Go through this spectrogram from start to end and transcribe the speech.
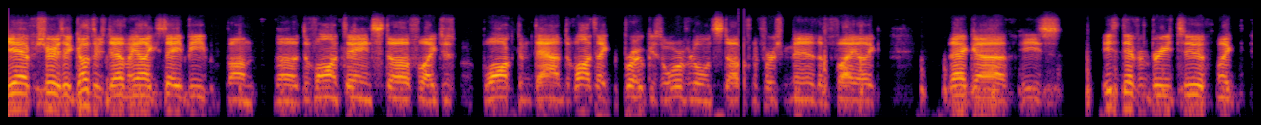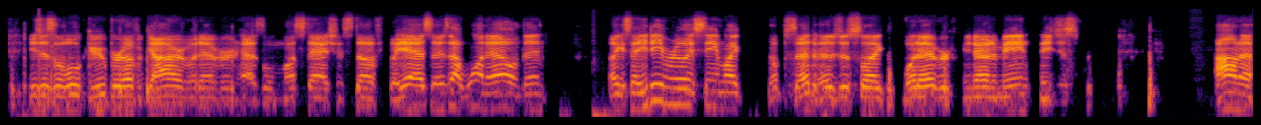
Yeah, for sure. So Gunther's definitely, like you say, beat um, uh, Devontae and stuff. Like just walked him down. Devontae like, broke his orbital and stuff in the first minute of the fight. Like that guy, he's he's a different breed too. Like he's just a little goober of a guy or whatever, and has a little mustache and stuff. But yeah, so there's that one L, and then like I said, he didn't really seem like upset. It was just like whatever, you know what I mean? He just I don't know.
